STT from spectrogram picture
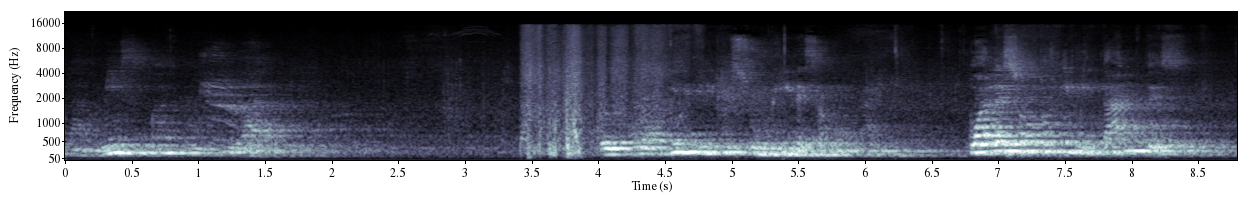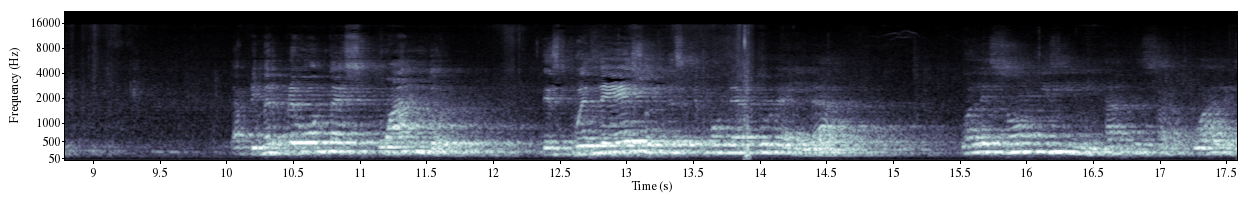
la misma cantidad. Entonces cada tiene que subir esa montaña. ¿Cuáles son los limitantes? La primera pregunta es ¿cuándo? Después de eso tienes que poner tu realidad. ¿Cuáles son mis limitantes actuales?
